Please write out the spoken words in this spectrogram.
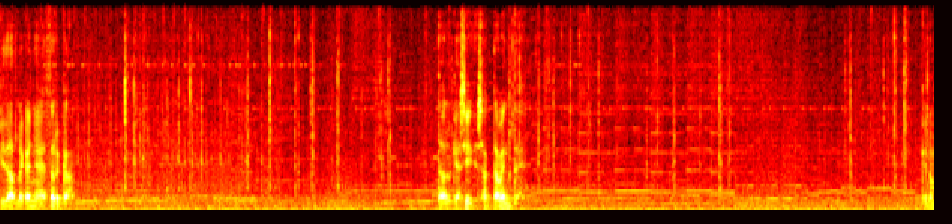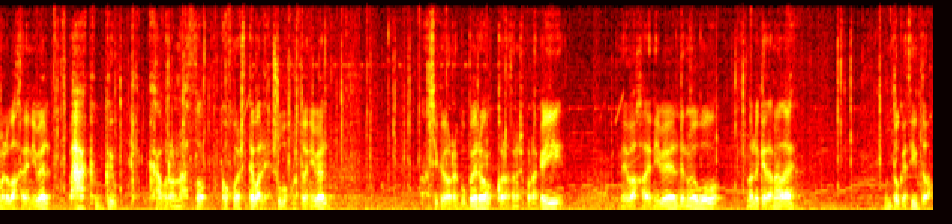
y darle caña de cerca. Tal que así, exactamente. Que no me lo baje de nivel. ¡Ah, qué, cabronazo! Cojo este, vale, subo justo de nivel. Así que lo recupero. Corazones por aquí. Me baja de nivel de nuevo. No le queda nada, ¿eh? Un toquecito.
